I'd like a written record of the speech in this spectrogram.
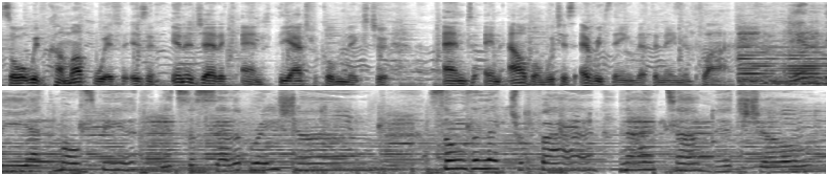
So, what we've come up with is an energetic and theatrical mixture and an album which is everything that the name implies. In the atmosphere, it's a celebration. Souls electrified, nighttime it shows.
